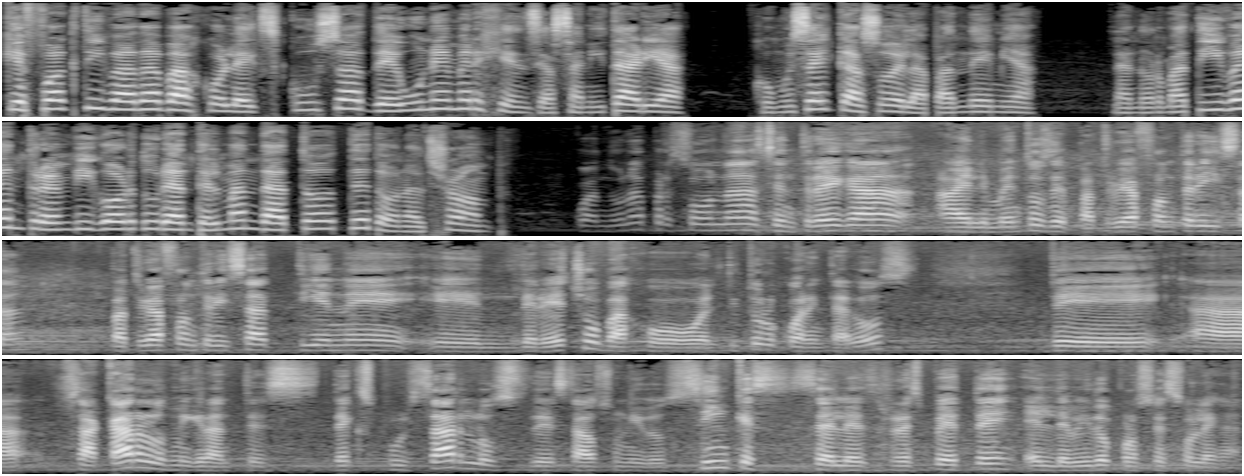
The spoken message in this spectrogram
que fue activada bajo la excusa de una emergencia sanitaria, como es el caso de la pandemia. La normativa entró en vigor durante el mandato de Donald Trump. Cuando una persona se entrega a elementos de patrulla fronteriza, patrulla fronteriza tiene el derecho bajo el título 42 de ah, sacar a los migrantes, de expulsarlos de Estados Unidos sin que se les respete el debido proceso legal.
